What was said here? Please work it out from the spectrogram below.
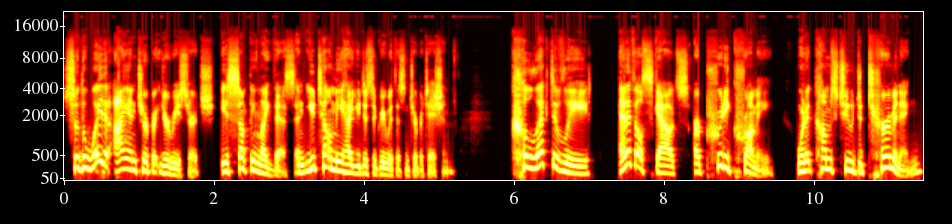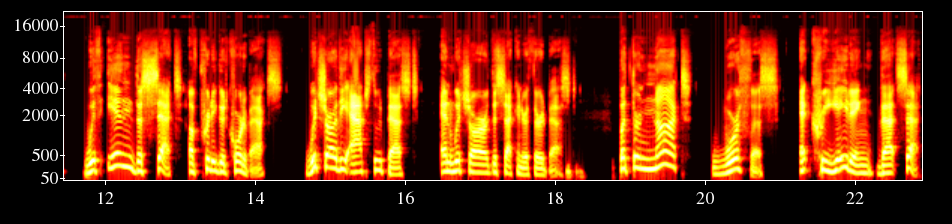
So the way that I interpret your research is something like this. And you tell me how you disagree with this interpretation. Collectively, NFL scouts are pretty crummy when it comes to determining within the set of pretty good quarterbacks which are the absolute best and which are the second or third best. But they're not worthless at creating that set.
